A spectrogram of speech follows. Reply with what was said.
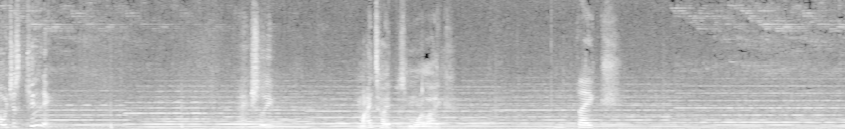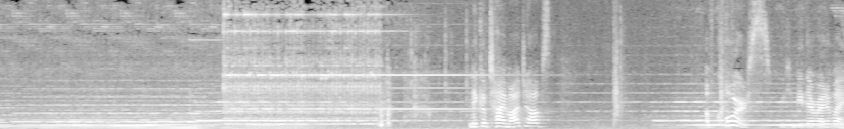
I was just kidding. Actually, my type is more like. Like. Nick of time, odd jobs. Of course. We can be there right away.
